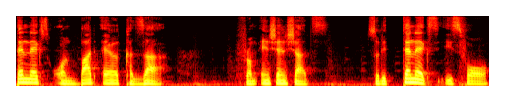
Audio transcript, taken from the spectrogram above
10x on Bad El Khazar from ancient shards. So the 10x is for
